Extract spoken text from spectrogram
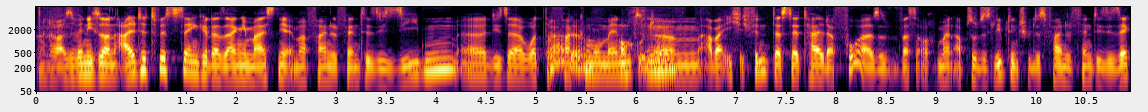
Genau, also wenn ich so an alte Twists denke, da sagen die meisten ja immer Final Fantasy VII, äh, dieser What the Ja, fuck-Moment. Ähm, aber ich, ich finde, dass der Teil davor, also was auch mein absolutes Lieblingsspiel ist, Final Fantasy VI,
